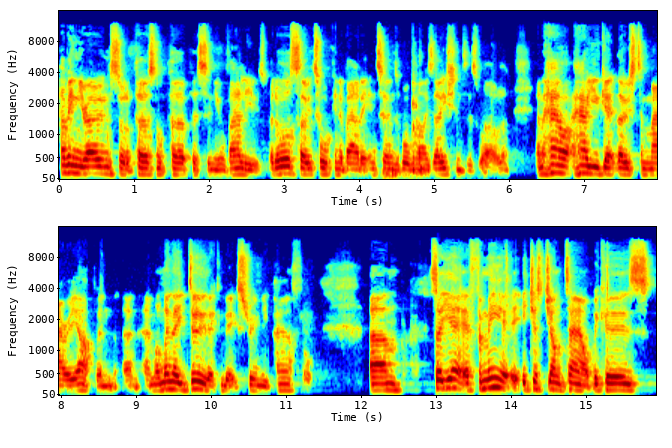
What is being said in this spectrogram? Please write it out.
having your own sort of personal purpose and your values, but also talking about it in terms of organisations as well, and, and how how you get those to marry up, and and, and when they do, they can be extremely powerful. Um, so yeah, for me, it, it just jumped out because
